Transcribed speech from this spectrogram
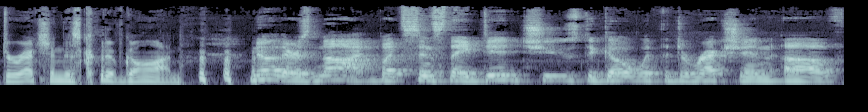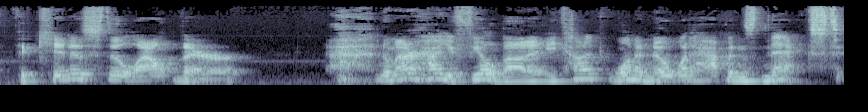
direction this could have gone. No, there's not. But since they did choose to go with the direction of the kid is still out there, no matter how you feel about it, you kind of want to know what happens next.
